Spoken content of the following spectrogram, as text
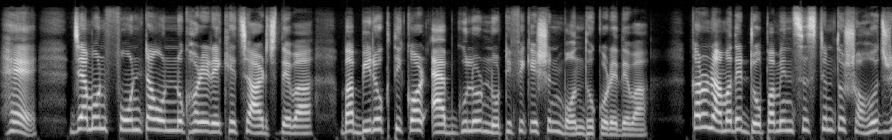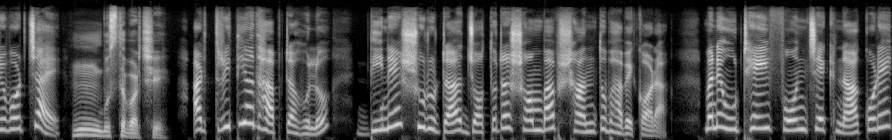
হ্যাঁ যেমন ফোনটা অন্য ঘরে রেখে চার্জ দেওয়া বা বিরক্তিকর অ্যাপগুলোর নোটিফিকেশন বন্ধ করে দেওয়া। কারণ আমাদের ডোপামিন সিস্টেম তো সহজ রিওয়ার্ড চায়। হুম বুঝতে পারছি। আর তৃতীয় ধাপটা হলো দিনের শুরুটা যতটা সম্ভব শান্তভাবে করা। মানে উঠেই ফোন চেক না করে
